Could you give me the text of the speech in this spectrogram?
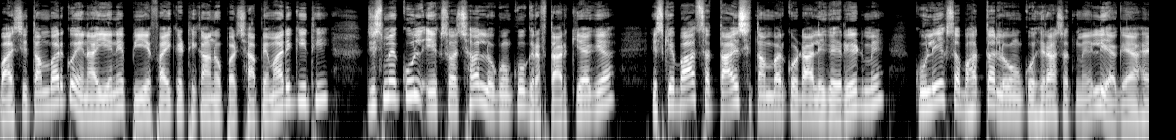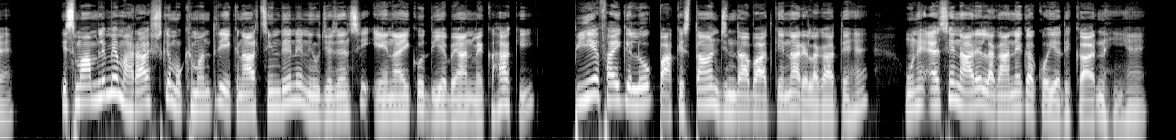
बाईस सितंबर को एनआईए ने पीएफआई के ठिकानों पर छापेमारी की थी, जिसमें कुल 106 लोगों को गिरफ़्तार किया गया। इसके बाद 27 सितंबर को डाली गई रेड में कुल एक सौ बहत्तर लोगों को हिरासत में लिया गया है। इस मामले में महाराष्ट्र के मुख्यमंत्री एकनाथ सिंधे ने न्यूज़ एजेंसी एएनआई को दिए बयान में कहा कि पीएफआई के लोग पाकिस्तान जिंदाबाद के नारे लगाते हैं, उन्हें ऐसे नारे लगाने का कोई अधिकार नहीं है।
